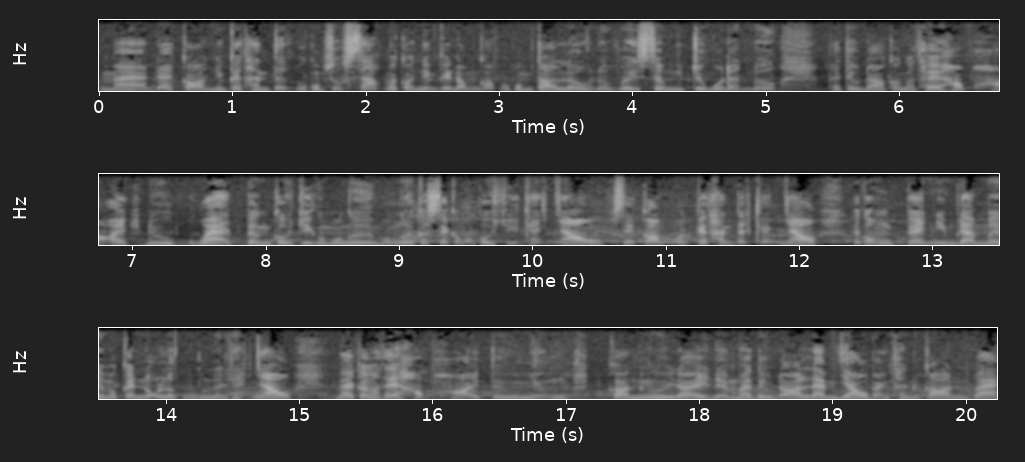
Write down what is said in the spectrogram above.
mà đã có những cái thành tích vô cùng xuất sắc và có những cái đóng góp vô cùng to lớn đối với sự nghiệp chung của đất nước. Và từ đó con có thể học hỏi được qua từng câu chuyện của mọi người. Mọi người có sẽ có một câu chuyện khác nhau, sẽ có một cái thành tích khác nhau, sẽ có một cái niềm đam mê, một cái nỗ lực vươn lên khác nhau. Và con có thể học hỏi từ những con người đấy để mà từ đó làm giàu bản thân con và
